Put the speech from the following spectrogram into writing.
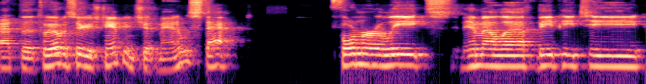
at the Toyota Series Championship, man, it was stacked. Former elites, MLF, BPT,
